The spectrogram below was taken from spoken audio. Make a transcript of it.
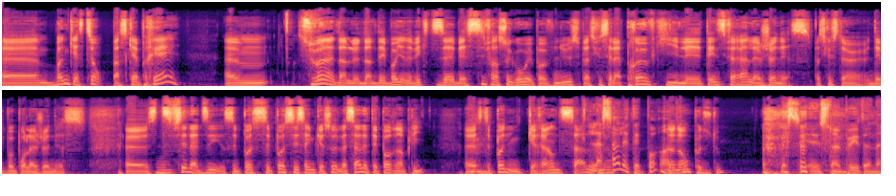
Euh, bonne question. Parce qu'après, euh, souvent dans le, dans le débat, il y en avait qui disaient, ben, si François Legault est pas venu, c'est parce que c'est la preuve qu'il est indifférent à la jeunesse. Parce que c'est un débat pour la jeunesse. Euh, c'est difficile à dire. C'est pas, c'est pas si simple que ça. La salle était pas remplie. Euh, C'était pas une grande salle. La là. salle était pas remplie. Non, non, pas du tout. C'est c'est un peu étonnant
